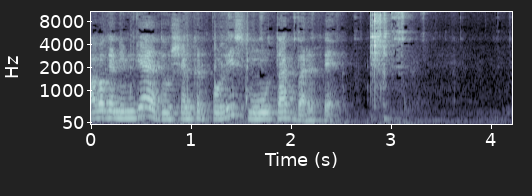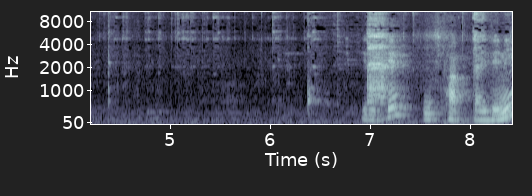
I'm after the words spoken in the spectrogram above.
ಆವಾಗ ನಿಮಗೆ ಅದು ಶಂಕರಪೋಳಿ ಸ್ಮೂತಾಗಿ ಬರುತ್ತೆ. ಇದಕ್ಕೆ ಉಪ್ಪು ಹಾಕ್ತಾ ಇದ್ದೀನಿ.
